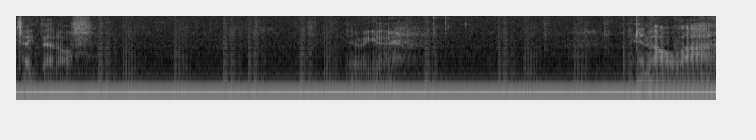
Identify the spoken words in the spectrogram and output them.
Take that off. And I'll uh,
